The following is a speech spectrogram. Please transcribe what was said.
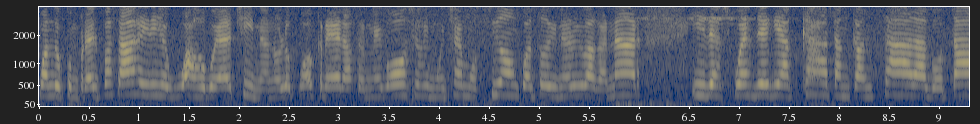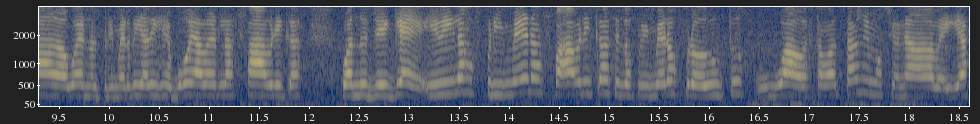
cuando compré el pasaje y dije, wow, voy a China, no lo puedo creer, hacer negocios y mucha emoción, cuánto dinero iba a ganar. Y después llegué acá tan cansada, agotada. Bueno, el primer día dije, voy a ver las fábricas. Cuando llegué y vi las primeras fábricas y los primeros productos, wow, estaba tan emocionada, veía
